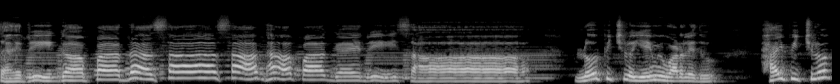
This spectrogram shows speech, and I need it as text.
సరి గ పద సా సాధ పగరి సా. లో పిచ్లో ఏమీ వాడలేదు. హై పిచ్లో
